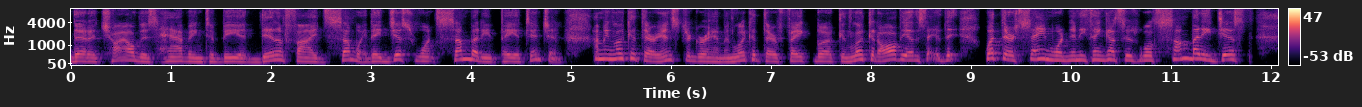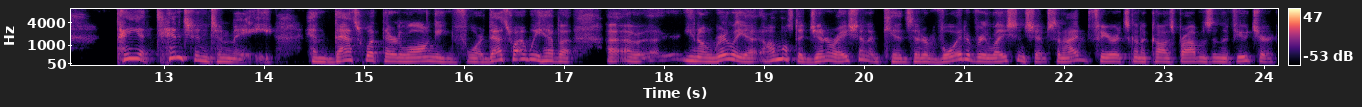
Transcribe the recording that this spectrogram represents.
that a child is having to be identified some way. They just want somebody to pay attention. I mean, look at their Instagram and look at their Facebook and look at all the other stuff. What they're saying more than anything else is, well, somebody just pay attention to me and that's what they're longing for. That's why we have a, a, a you know really a, almost a generation of kids that are void of relationships and i fear it's going to cause problems in the future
